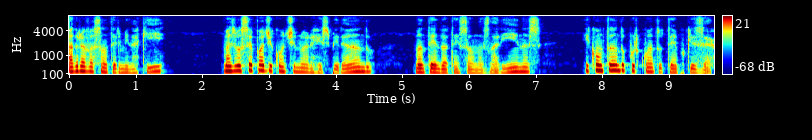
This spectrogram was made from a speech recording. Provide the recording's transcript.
A gravação termina aqui, mas você pode continuar respirando, mantendo a atenção nas narinas e contando por quanto tempo quiser.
